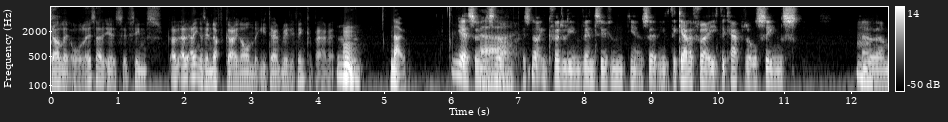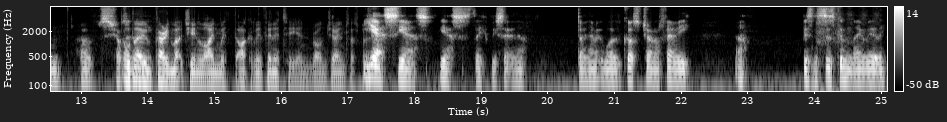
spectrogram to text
dull it all is. I- It's, it seems. I, I think there's enough going on that you don't really think about it. Hmm. No, yeah, so it's Uh, not it's not incredibly inventive, and you know certainly the Gallifrey, the capital scenes are um are shot. in Although very much in line with Arc of Infinity and Ron Jones, I suppose. yes, yes, yes, they could be set in a dynamic world of cross channel ferry uh, businesses, couldn't they? Really,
